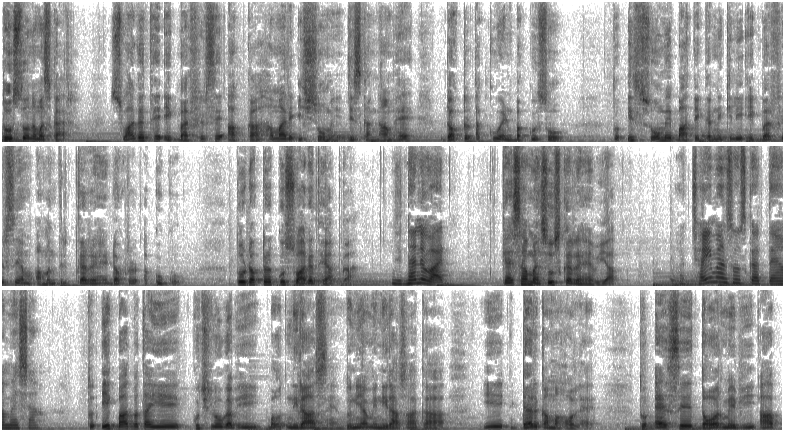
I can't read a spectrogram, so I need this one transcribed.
दोस्तों नमस्कार। स्वागत है एक बार फिर से आपका हमारे इस शो में जिसका नाम है doctor Akku and Bakku show तो इस शो में बातें करने के लिए एक बार फिर से हम आमंत्रित कर रहे हैं डॉक्टर अक्कू को। तो डॉक्टर अक्कू स्वागत है आपका। जी धन्यवाद। कैसा महसूस कर रहे हैं अभी आप? अच्छा ही महसूस करते हैं हमेशा। तो एक बात बताइए कुछ लोग अभी बहुत निराश हैं। दुनिया में निराशा का ये डर का माहौल है। तो ऐसे दौर में भी आप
